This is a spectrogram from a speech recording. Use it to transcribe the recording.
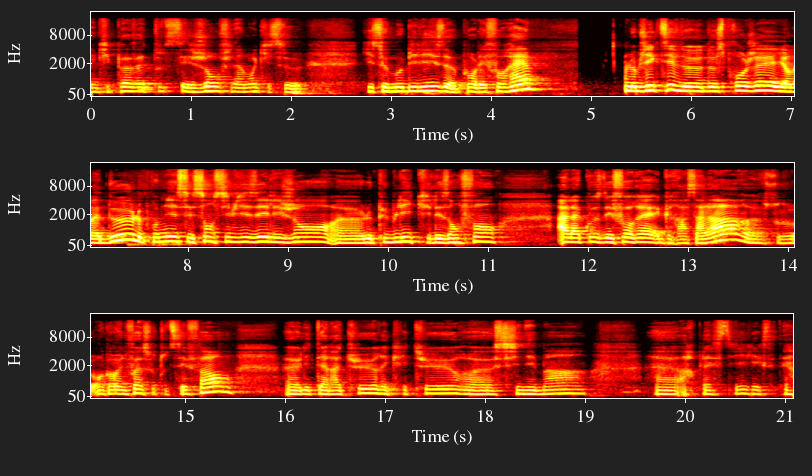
et qui peuvent être tous ces gens finalement qui se qui se mobilisent pour les forêts. L'objectif de, ce projet, il y en a deux. Le premier, c'est sensibiliser les gens, euh, le public, les enfants à la cause des forêts grâce à l'art, encore une fois sous toutes ses formes, euh, littérature, écriture, euh, cinéma, art plastique, etc.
